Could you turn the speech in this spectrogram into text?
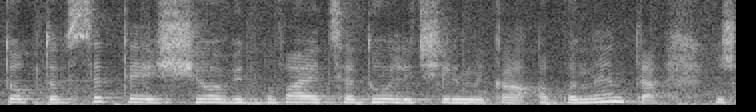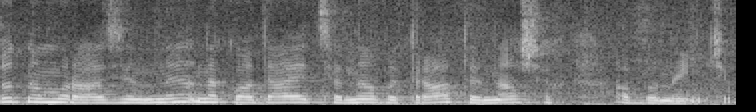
Тобто, все те, що відбувається до лічильника абонента, в жодному разі не накладається на витрати наших абонентів.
